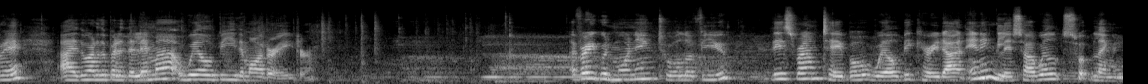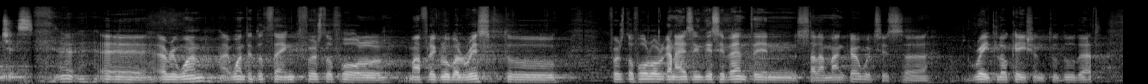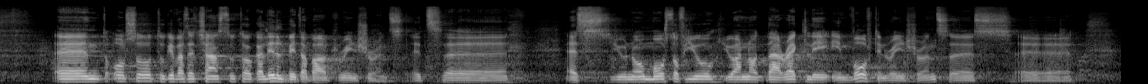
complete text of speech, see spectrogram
Eduardo Perez de Lema will be the moderator. A very good morning to all of you. This roundtable will be carried out in English, so I will swap languages. Uh, uh, everyone, I wanted to thank first of all Mapfre Global Risk to first of all organizing this event in Salamanca, which is a great location to do that, and also to give us a chance to talk a little bit about reinsurance. It's uh, as you know, most of you, you are not directly involved in reinsurance, as, uh,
